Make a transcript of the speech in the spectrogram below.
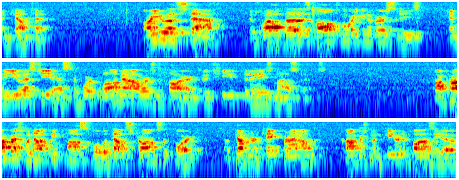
and Caltech. Our RUO staff, as well as those of all four universities and the USGS, have worked long hours and hard to achieve today's milestones. Our progress would not be possible without strong support of Governor Kate Brown, Congressman Peter DeFazio,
